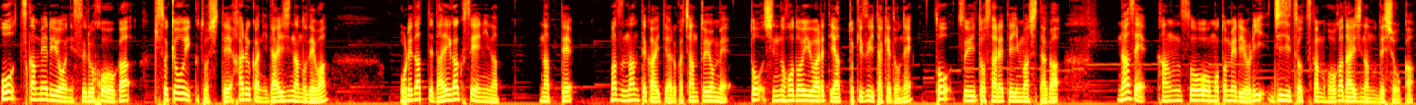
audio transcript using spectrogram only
をつかめるようにする方が、基礎教育としてはるかに大事なのでは？俺だって大学生になって、まず何て書いてあるかちゃんと読め、と死ぬほど言われてやっと気づいたけどね、とツイートされていましたが、なぜ感想を求めるより事実をつかむ方が大事なのでしょうか？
